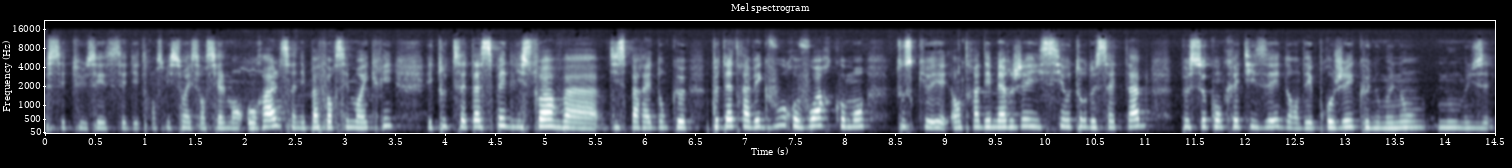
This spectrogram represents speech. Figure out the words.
c'est des transmissions essentiellement orales, ça n'est pas forcément écrit, et tout cet aspect de l'histoire va disparaître. Donc euh, peut-être avec vous, revoir comment tout ce qui est en train d'émerger ici autour de cette table peut se concrétiser dans des projets que nous menons, nous, musées.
